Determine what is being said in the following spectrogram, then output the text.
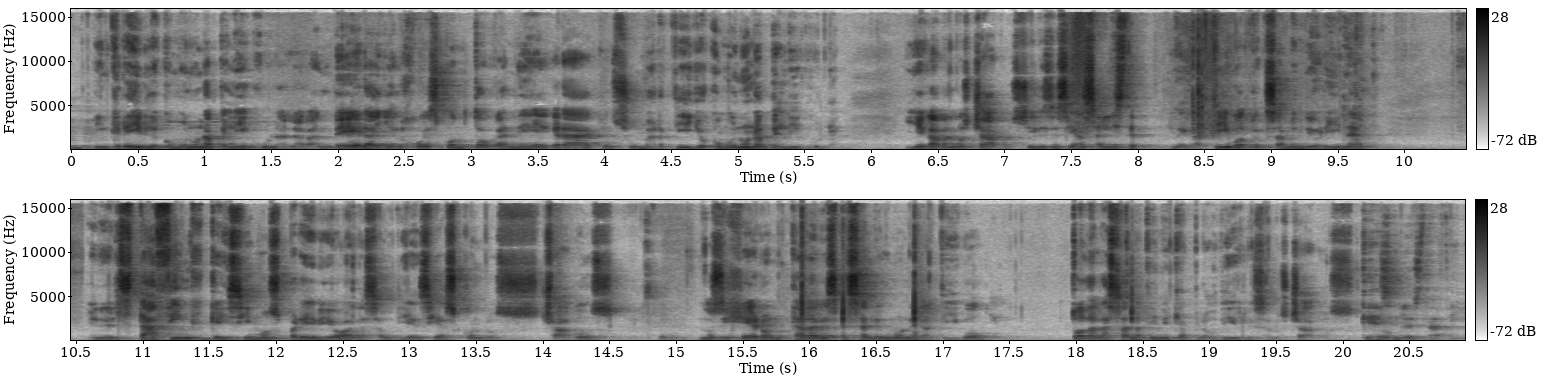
Uh -huh. Increíble, como en una película, la bandera y el juez con toga negra, con su martillo, como en una película. Y llegaban los chavos y les decían, saliste negativo a tu examen de orina. En el staffing que hicimos previo a las audiencias con los chavos, sí. nos dijeron, cada vez que sale uno negativo, toda la sala tiene que aplaudirles a los chavos. ¿Qué ¿no? es el staffing?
